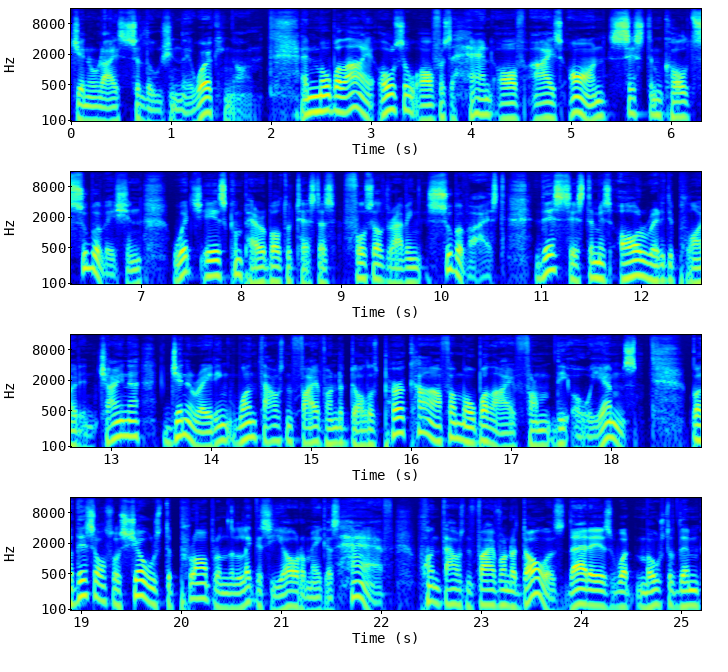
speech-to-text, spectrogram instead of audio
generalized solution they're working on. And Mobileye also offers a hand-off, eyes-on system called SuperVision, which is comparable to Tesla's full self-driving supervised. This system is already deployed in China, generating $1,500 per car for Mobileye from the OEMs. But this also shows the problem the legacy automakers have. $1,500, that is what most of them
